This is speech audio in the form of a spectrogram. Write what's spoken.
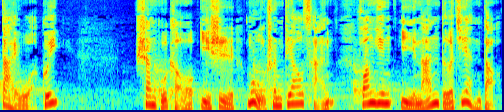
待我归。山谷口已是暮春凋残，黄莺已难得见到。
